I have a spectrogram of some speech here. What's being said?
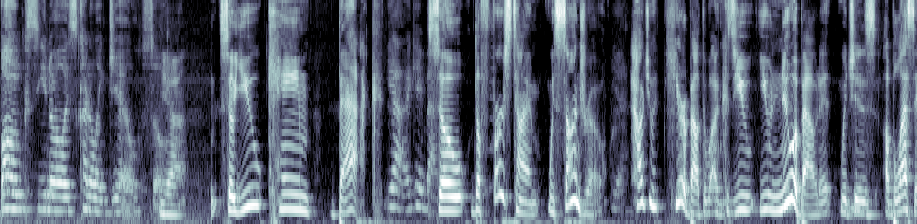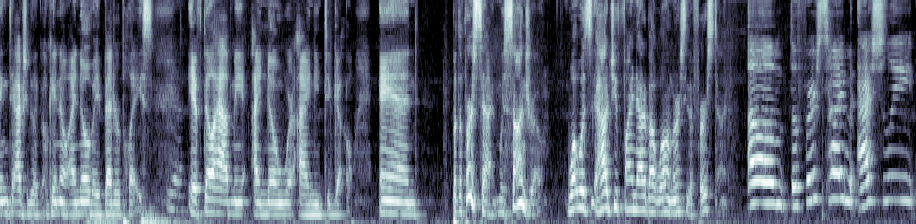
bunks, you know. It's kind of like jail. So Yeah. So you came back. Yeah, I came back. So the first time with Sandro, Yeah. How'd you hear about the because you you knew about it, which is a blessing to actually be like, okay, no, I know of a better place. yeah. If they'll have me, I know where I need to go. And but the first time with Sandro, what was how'd you find out about Well and Mercy the first time? Um, the first time actually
